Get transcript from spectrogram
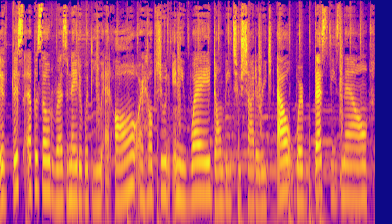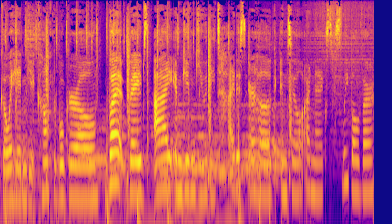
If this episode resonated with you at all or helped you in any way, don't be too shy to reach out. We're besties now. Go ahead and get comfortable, girl. But, babes, I am giving you the tightest air hug until our next sleepover.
